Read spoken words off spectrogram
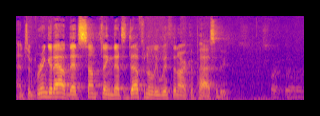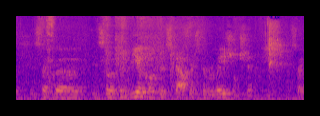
And to bring it out, that's something that's definitely within our capacity. It's like a, it's like a, it's like a vehicle to establish the relationship. It's like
